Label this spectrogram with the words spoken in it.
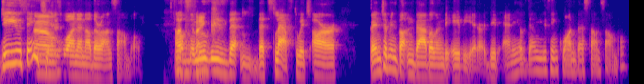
Do you think So- she has won another ensemble of the think. movies that that's left, which are Benjamin Button, Babel, and The Aviator? Did any of them you think won Best Ensemble?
